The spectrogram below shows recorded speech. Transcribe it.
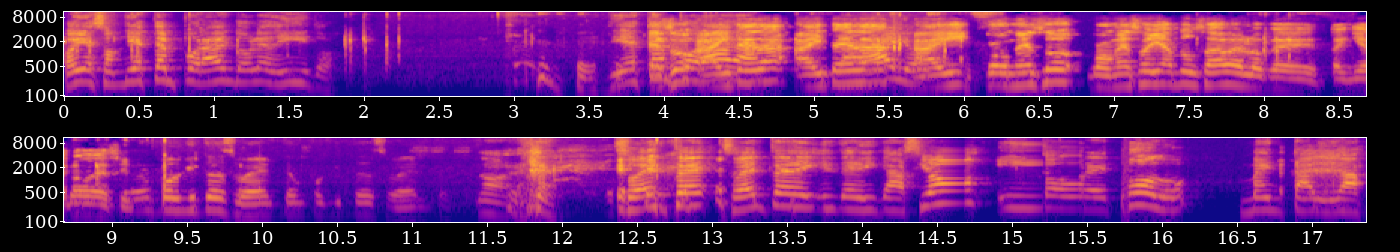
Oye, son 10 temporadas en doble dígito. 10 Eso ahí te da, ahí te da, ahí con eso, con eso ya tú sabes lo que te quiero decir. Un poquito de suerte, un poquito de suerte. No, suerte, suerte, de- dedicación y sobre todo mentalidad.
